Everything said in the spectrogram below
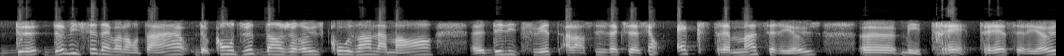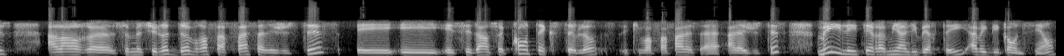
de d'homicide involontaire, de conduite dangereuse causant la mort, euh, délit de fuite. Alors, c'est des accusations extrêmement sérieuses, euh, mais très, très sérieuses. Alors, euh, ce monsieur-là devra faire face à la justice et, et, c'est dans ce contexte-là qu'il va faire face à, la justice. Mais il a été remis en liberté avec des conditions.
